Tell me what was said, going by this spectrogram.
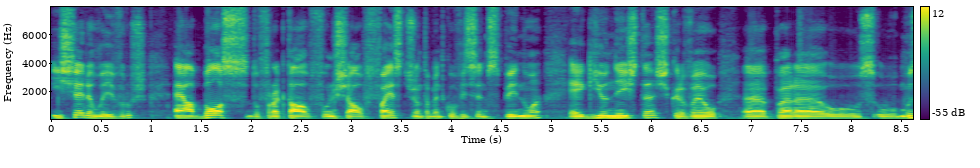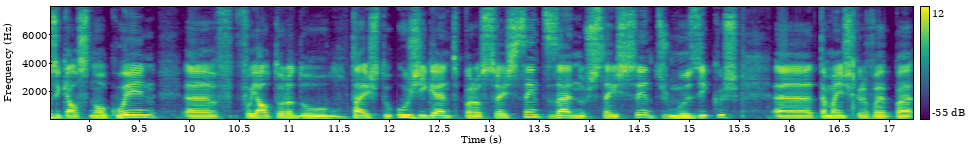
e cheira livros. É a boss do Fractal Funchal Fest, juntamente com o Vicente Spínola. É guionista, escreveu ah, para o, o musical Snow Queen. f- foi autora do texto O Gigante para os 600 anos, 600 músicos. Ah, também escreveu pa-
